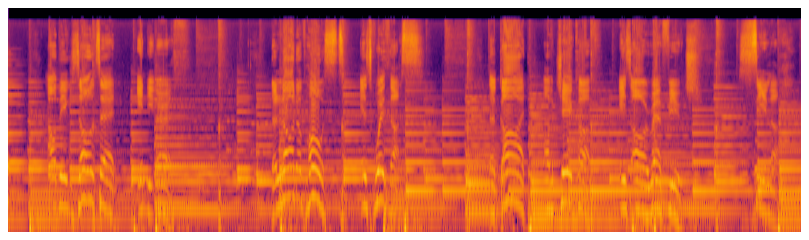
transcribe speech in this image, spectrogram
I'll be exalted in the earth. The Lord of hosts is with us. The God of Jacob is our refuge. Selah.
